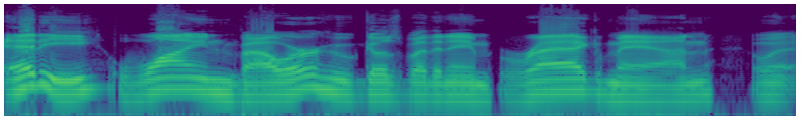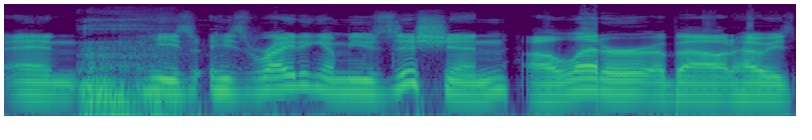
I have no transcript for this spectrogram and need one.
Eddie Weinbauer, who goes by the name Ragman, and he's he's writing a musician a letter about how he's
